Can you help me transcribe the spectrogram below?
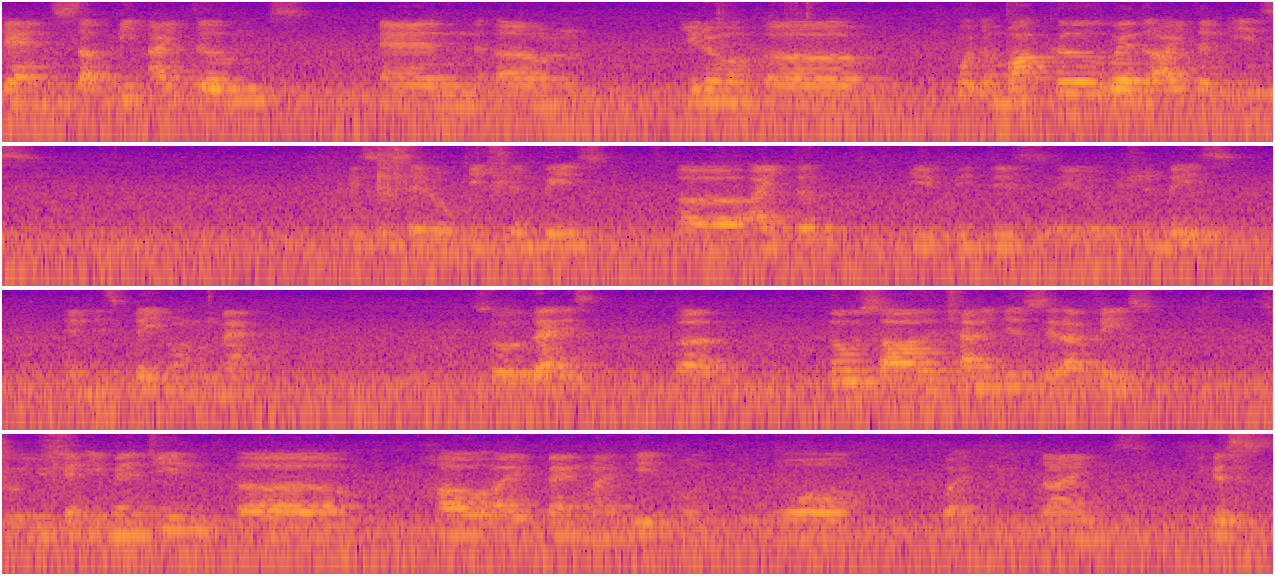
can submit items and um, you know uh, put a marker where the item is. This is a location-based uh, item if it is a location-based and displayed on the map. So that is uh, those are the challenges that I face. So you can imagine uh, how I banged my head on the wall quite a few times because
